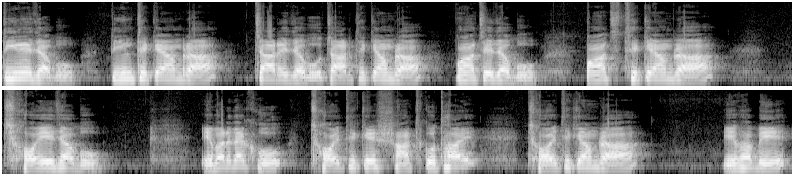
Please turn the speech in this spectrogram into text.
তিনে যাব। তিন থেকে আমরা চারে যাব। চার থেকে আমরা পাঁচে যাব। পাঁচ থেকে আমরা ছয়ে যাব। এবারে দেখো, ছয় থেকে সাত কোথায়? ছয় থেকে আমরা এভাবে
